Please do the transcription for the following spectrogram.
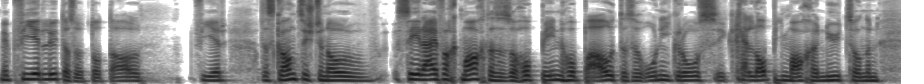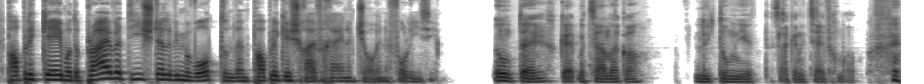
mit vier Leuten, also total vier. Das Ganze ist dann auch sehr einfach gemacht, also so Hop-in, Hop-out, also ohne gross, kein Lobby machen, nichts, sondern Public Game oder Private einstellen, wie man will. Und wenn Public ist, kann einfach einer joinen, voll easy. Und dann geht man zusammen gehen. Leute dominiert, sagen wir jetzt einfach mal.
